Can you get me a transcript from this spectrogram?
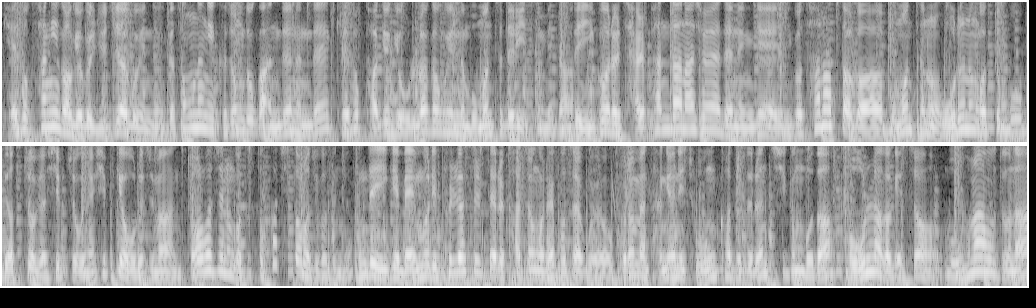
계속 상위 가격을 유지하고 있는 그러니까 성능이 그 정도가 안 되는데 계속 가격이 올라가고 있는 모먼트들이 있습니다. 근데 이거를 잘 판단하셔야 되는 게 이거 사놨다가 모먼트는 오르는 것도 뭐 몇 조 몇십 조 그냥 쉽게 오르지만 떨어지는 것도 똑같이 떨어지거든요. 근데 이게 매물이 풀렸을 때를 가정을 해보자고요. 그러면 당연히 좋은 카드들은 지금보다 더 올라가겠죠. 뭐 호나우두나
